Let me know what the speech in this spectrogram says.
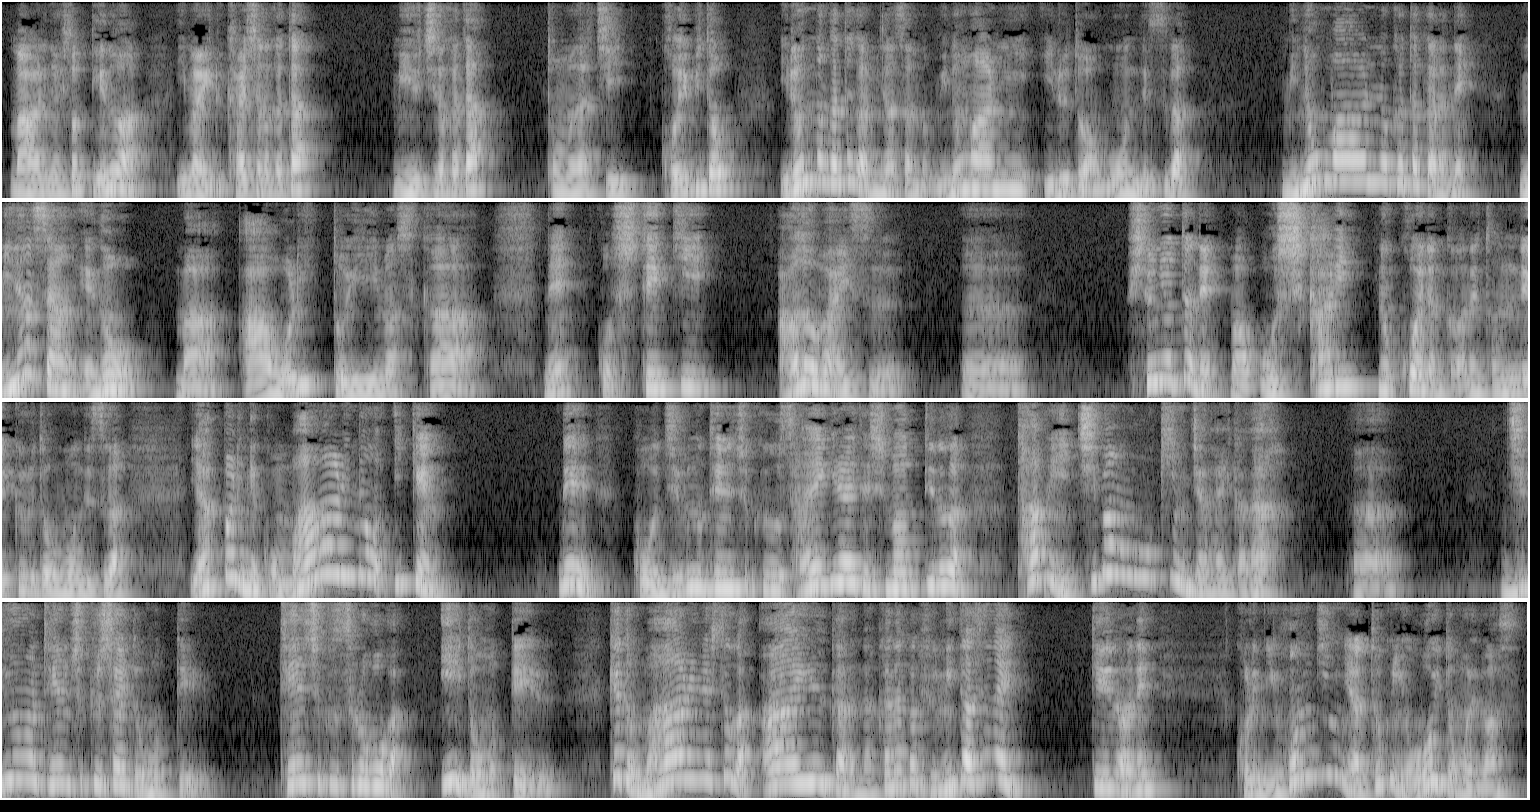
周りの人っていうのは、今いる会社の方、身内の方、友達、恋人、いろんな方が皆さんの身の回りにいるとは思うんですが、身の回りの方からね、皆さんへのまあ煽りと言いますかねこう指摘アドバイス、うん、人によってはね、まあ、お叱りの声なんかがね飛んでくると思うんですがやっぱりねこう周りの意見でこう自分の転職を遮られてしまうっていうのが多分一番大きいんじゃないかな、うん、自分は転職したいと思っている。転職する方がいいと思っている。けど周りの人がああ言うからなかなか踏み出せないっていうのはねこれ日本人には特に多いと思います。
